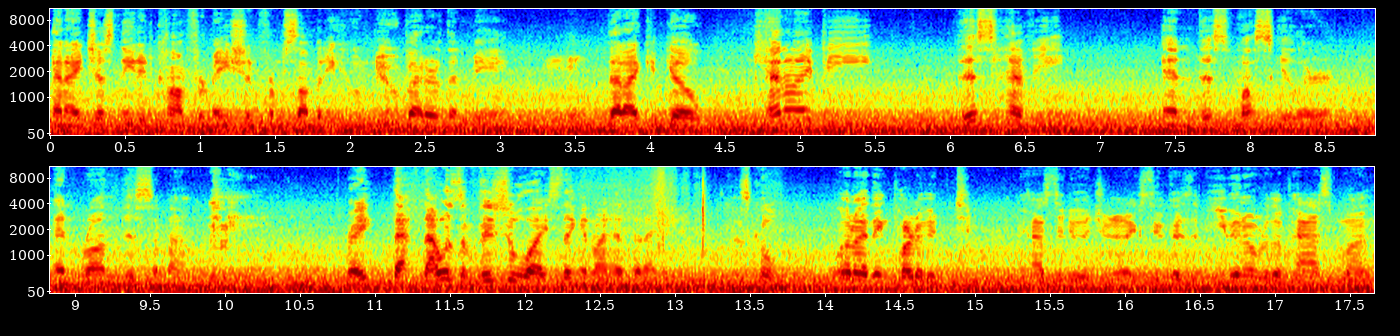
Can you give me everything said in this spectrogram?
And I just needed confirmation from somebody who knew better than me Mhm. that I could go, can I be this heavy and this muscular and run this amount? right? That that was a visualized thing in my head that I needed. It was cool. Well, and I think part of it too, has to do with genetics too, because even over the past month,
